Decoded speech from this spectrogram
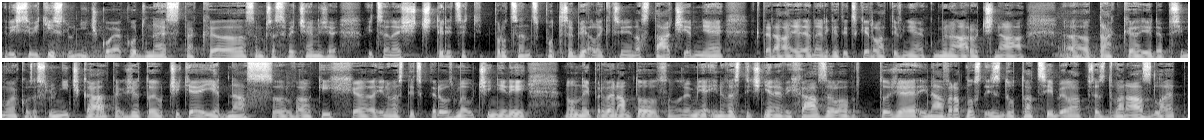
když svítí sluníčko jako dnes, tak eh, jsem přesvědčen, že více než 40% spotřeby elektřiny na stáčírně, která je energeticky relativně náročná, eh, tak jede přímo jako ze sluníčka, takže to je určitě jedna z velkých investic, kterou jsme učinili. No nejprve nám to samozřejmě investičně nevycházelo, protože i návratnost i z dotací byla přes 12 let.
